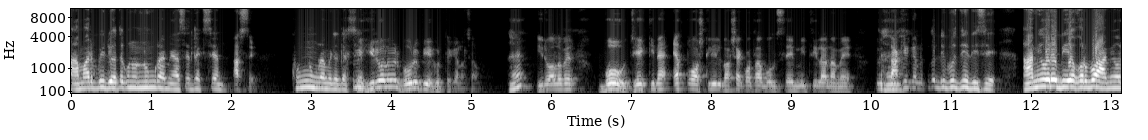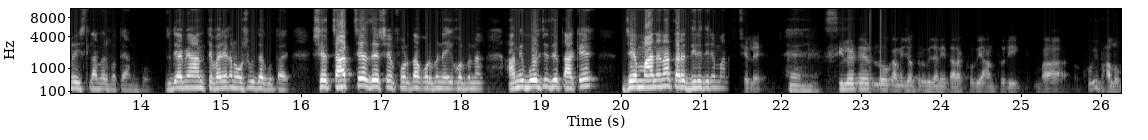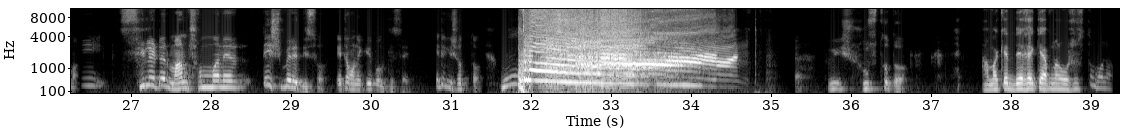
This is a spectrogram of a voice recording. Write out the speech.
আমার ভিডিওতে কোনো নোংরামি আছে দেখছেন? আছে। কোন নোংরামিটা তুমি দেখছেন হিরো আলমের বউরে বিয়ে করতে কেন চাও? হ্যাঁ? হিরো আলমের বউ যে কিনা এত অশ্লীল ভাষায় কথা বলছে মিথিলা নামে তুমি হ্যাঁ। তাকে কেন তো ডিভোর্স দিয়ে দিছে। আমি ওরে বিয়ে করব আমি ওরে ইসলামের পথে আনব। যদি আমি আনতে পারি এখানে অসুবিধা কোথায়? সে চাচ্ছে যে সে পর্দা করবে না এই করবে না। আমি বলছি যে তাকে যে মানে না তারা ধীরে ধীরে মানে। ছেলে। হ্যাঁ হ্যাঁ। সিলেটের লোক আমি যতটুকু জানি তারা খুবই আন্তরিক বা খুবই ভালো মানুষ। সিলেটের মান সম্মানের তেস মেরে দিছো এটা অনেকেই বলতেছে। এটা কি সত্য? তুমি সুস্থ তো? আমাকে দেখে কি আপনার অসুস্থ মনে হয়?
